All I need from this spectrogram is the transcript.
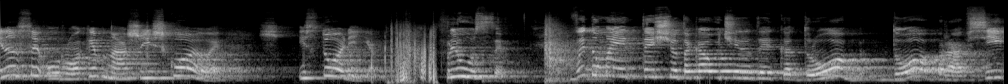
Мінуси уроків нашої школи. Історія. Плюси. Ви думаєте, що така учителька дроб, добра, всі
